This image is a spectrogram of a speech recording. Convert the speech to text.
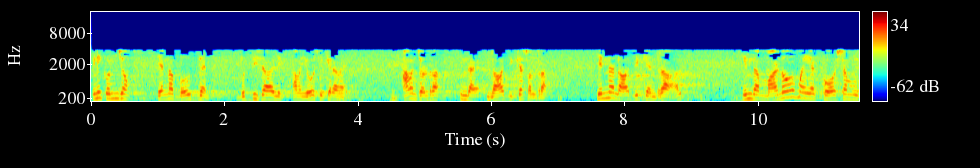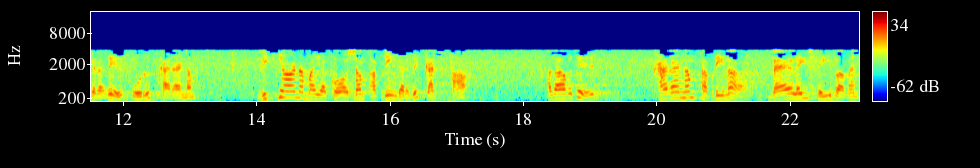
இனி கொஞ்சம். என்ன பௌத்தன்? புத்திசாலி. அவன் யோசிக்கிறவன். அவன் சொல்றான் இந்த லாஜிக்க சொல்றான். என்ன லாஜிக் என்றால் இந்த மனோமய கோஷம்ங்கிறது ஒரு கரணம். விஞ்ஞானமய கோஷம் அப்படிங்கிறது கர்த்தா. அதாவது கரணம் அப்படின்னா வேலை செய்பவன்.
